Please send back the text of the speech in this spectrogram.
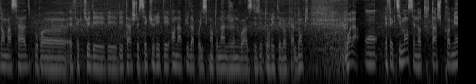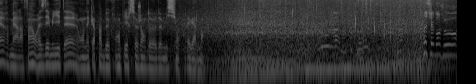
d'ambassade, pour euh, effectuer des, tâches de sécurité en appui de la police cantonale genevoise, des autorités locales. Donc voilà, effectivement, c'est notre tâche première, mais à la fin, on reste des militaires et on est capable de remplir ce genre de mission également. Monsieur, bonjour.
